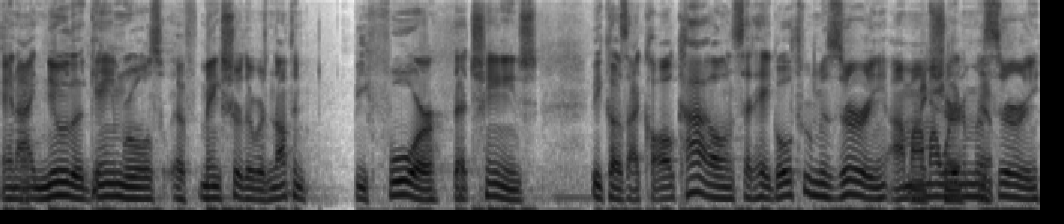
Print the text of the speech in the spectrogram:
and i knew the game rules if make sure there was nothing before that changed because i called kyle and said hey go through missouri i'm on my sure, way to yep.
